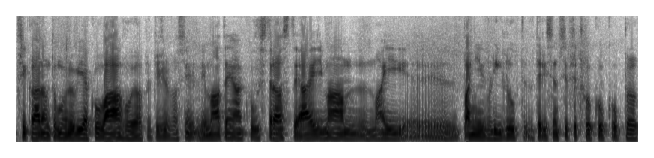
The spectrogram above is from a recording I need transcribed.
přikládám tomu nový jako váhu, jo, protože vlastně vy máte nějakou strast, já ji mám, mají e, paní v Lidlu, který jsem si před chvilkou koupil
